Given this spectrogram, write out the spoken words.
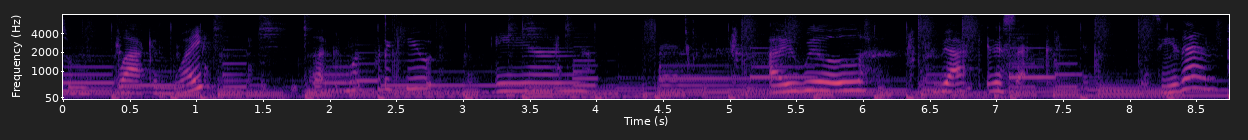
some black and white. That can look pretty cute. And I will be back in a sec. See you then.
